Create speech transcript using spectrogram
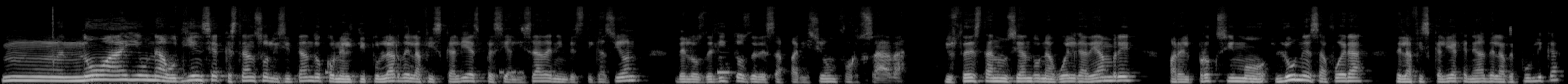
mmm, no hay una audiencia que están solicitando con el titular de la Fiscalía Especializada en Investigación de los Delitos de Desaparición Forzada. Y usted está anunciando una huelga de hambre para el próximo lunes afuera de la Fiscalía General de la República.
